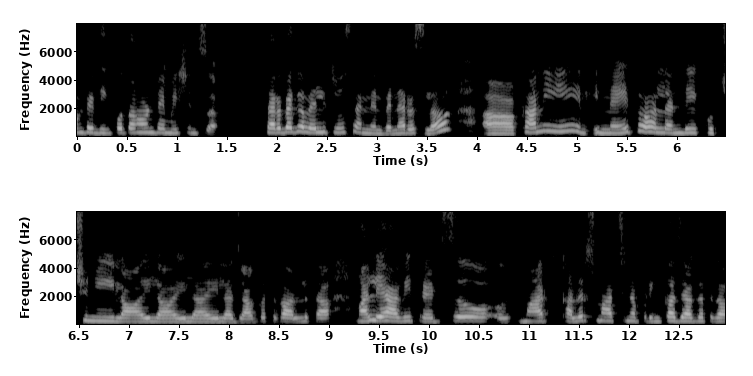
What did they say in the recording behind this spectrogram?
ఉంటాయి దిగిపోతా ఉంటాయి మిషన్స్. సరదాగా వెళ్ళి చూసాను నేను బెనారస్లో ఆ కానీ ఈ నేత వాళ్ళండి కూర్చుని ఇలా ఇలా ఇలా ఇలా జాగ్రత్తగా అల్లుతా. మళ్ళీ అవి థ్రెడ్స్ మార్ కలర్స్ మార్చినప్పుడు ఇంకా జాగ్రత్తగా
